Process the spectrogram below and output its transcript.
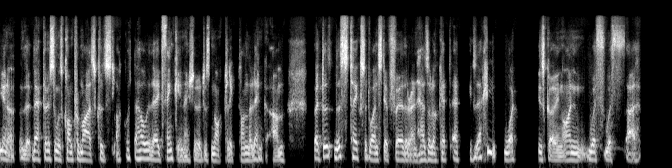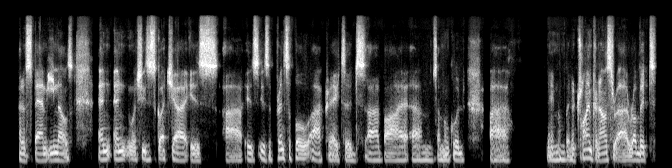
you know th- that person was compromised because like what the hell were they thinking? They should have just not clicked on the link. Um, but this, this takes it one step further and has a look at at exactly what is going on with with uh, kind of spam emails. And and what she's got here is uh, is is a principle uh, created uh, by um, someone called uh, name I'm going to try and pronounce uh, Robert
